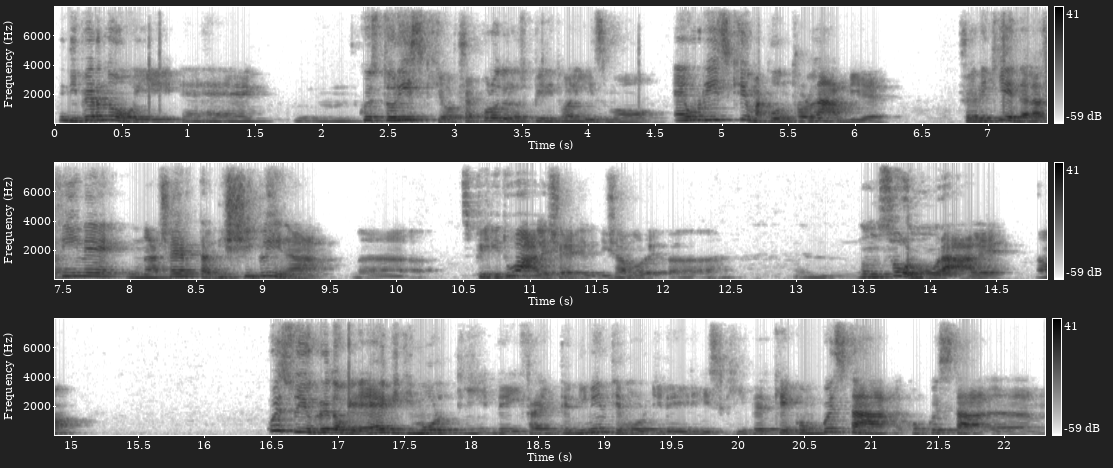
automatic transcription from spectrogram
Quindi per noi eh, questo rischio, cioè quello dello spiritualismo, è un rischio ma controllabile, cioè richiede alla fine una certa disciplina eh, spirituale, cioè diciamo eh, non solo morale, no? Questo io credo che eviti molti dei fraintendimenti e molti dei rischi, perché con questa, con questa eh,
